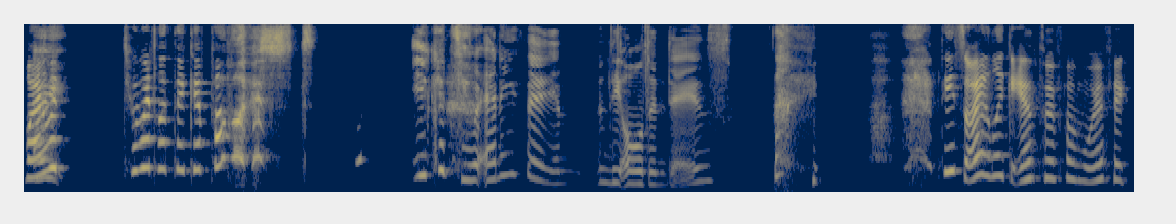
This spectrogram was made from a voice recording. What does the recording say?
Why I- would who would let they get published? You could do anything in, in the olden days. These are like anthropomorphic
